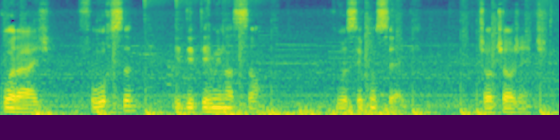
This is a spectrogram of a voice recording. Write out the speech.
Coragem, força e determinação que você consegue. Tchau, tchau, gente.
